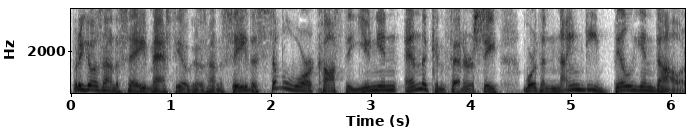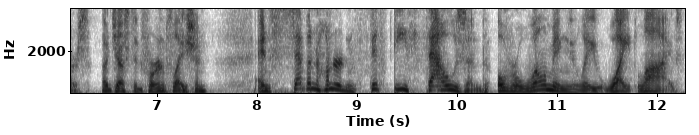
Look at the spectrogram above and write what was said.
But he goes on to say, Mastio goes on to say, the Civil War cost the Union and the Confederacy more than $90 billion adjusted for inflation and 750,000 overwhelmingly white lives.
